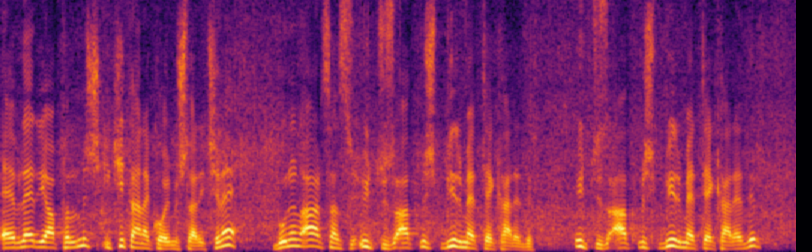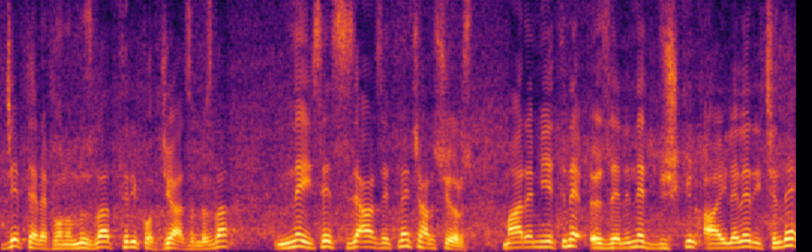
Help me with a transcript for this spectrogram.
evler yapılmış. iki tane koymuşlar içine. Bunun arsası 361 metrekaredir. 361 metrekaredir. Cep telefonumuzla, tripod cihazımızla neyse size arz etmeye çalışıyoruz. Mahremiyetine, özeline düşkün aileler içinde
